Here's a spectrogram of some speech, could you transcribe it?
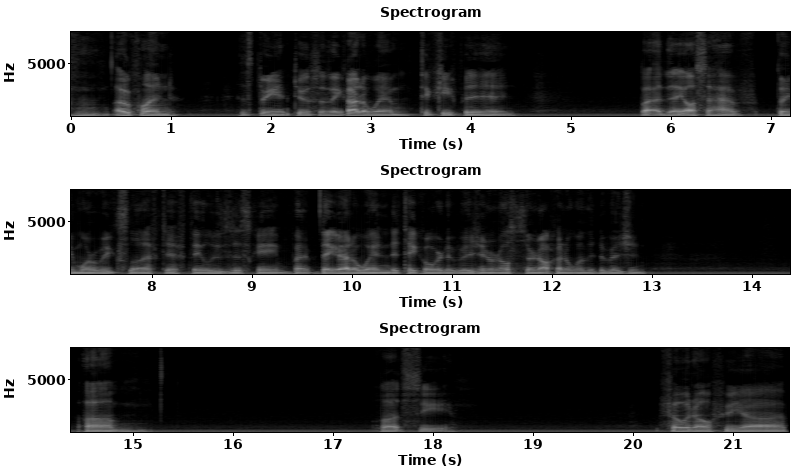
Oakland is three and two, so they gotta win to keep it in. But they also have three more weeks left if they lose this game. But they gotta win to take over division, or else they're not gonna win the division. Um, let's see. Philadelphia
